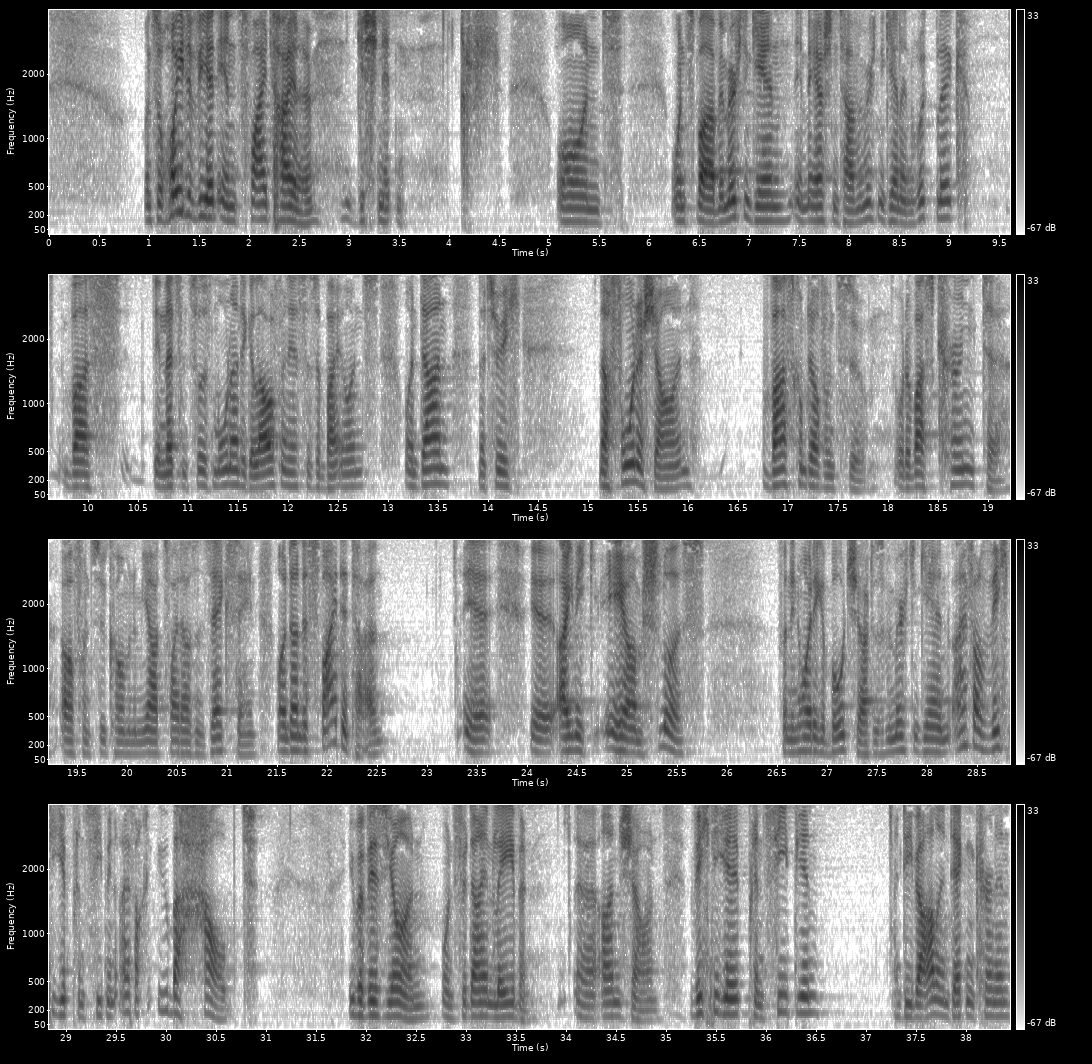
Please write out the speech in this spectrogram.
und so heute wird in zwei Teile geschnitten. Und, und zwar, wir möchten gerne im ersten Teil, wir möchten gerne einen Rückblick, was den letzten zwölf Monate gelaufen ist, also bei uns. Und dann natürlich nach vorne schauen, was kommt auf uns zu oder was könnte auf uns zukommen im Jahr 2016. Und dann der zweite Teil, äh, äh, eigentlich eher am Schluss von den heutigen Botschaft. Also wir möchten gerne einfach wichtige Prinzipien, einfach überhaupt über Vision und für dein Leben äh, anschauen. Wichtige Prinzipien, die wir alle entdecken können,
